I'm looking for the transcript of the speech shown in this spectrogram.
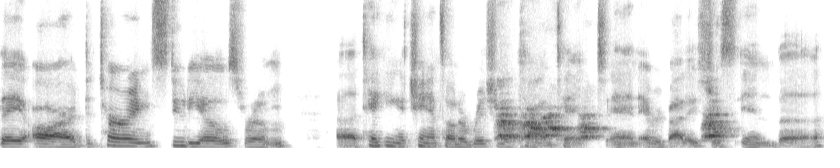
They are deterring studios from uh, taking a chance on original content, and everybody's just in the,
